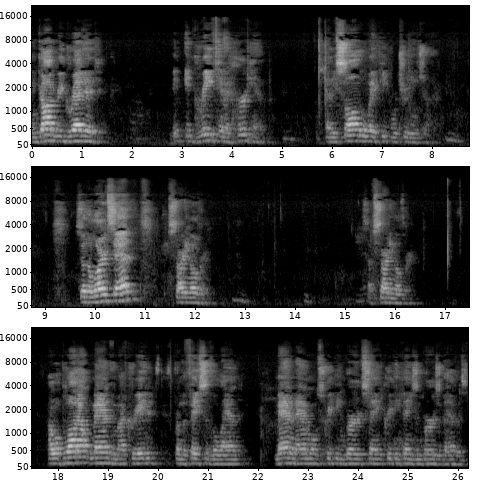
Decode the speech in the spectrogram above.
And God regretted, it, it grieved him, it hurt him that he saw the way people were treating each other. So the Lord said, starting over. I'm starting over. I will blot out man whom I've created from the face of the land, man and animals, creeping birds, thing, creeping things and birds of the heavens,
